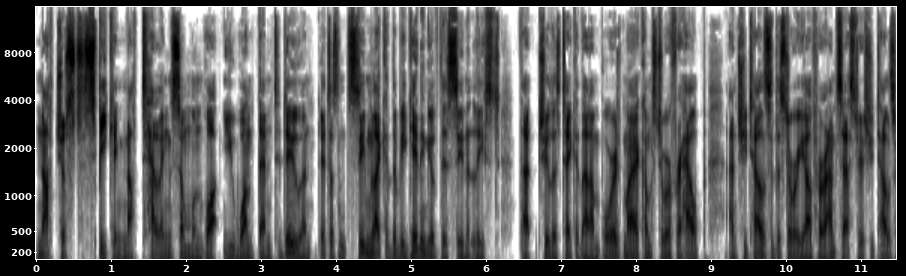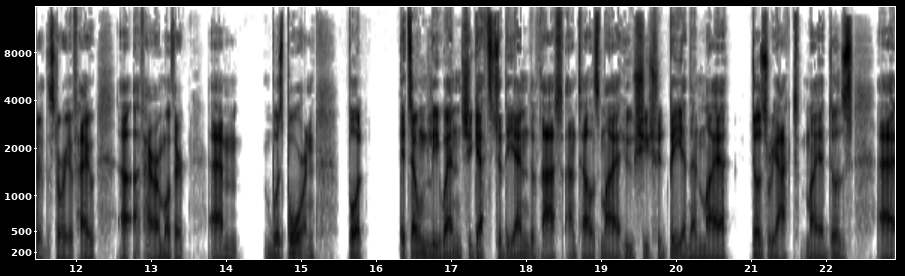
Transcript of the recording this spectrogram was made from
not just speaking, not telling someone what you want them to do. And it doesn't seem like at the beginning of this scene, at least, that Chula's taken that on board. Maya comes to her for help and she tells her the story of her ancestors. She tells her the story of how, uh, of how her mother, um, was born. But it's only when she gets to the end of that and tells Maya who she should be. And then Maya does react. Maya does uh,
